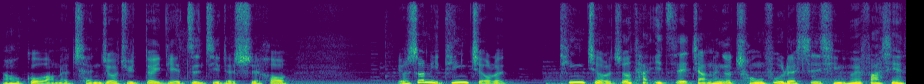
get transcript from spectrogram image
然后过往的成就去堆叠自己的时候，有时候你听久了，听久了之后，他一直在讲那个重复的事情，你会发现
